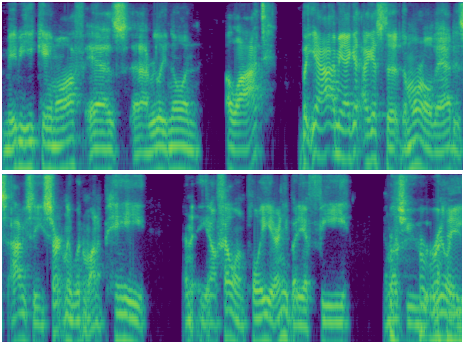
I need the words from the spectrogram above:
Maybe he came off as uh, really knowing a lot. But yeah, I mean, I guess, I guess the, the moral of that is obviously you certainly wouldn't want to pay, an, you know, fellow employee or anybody a fee unless you really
